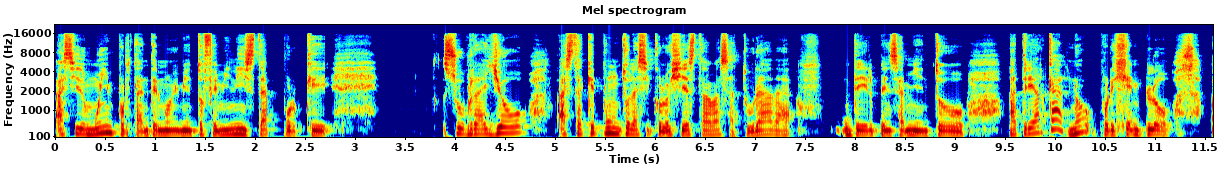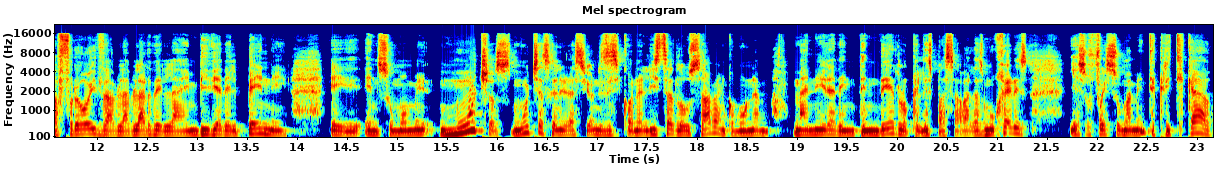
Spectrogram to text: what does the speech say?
ha sido muy importante el movimiento feminista porque subrayó hasta qué punto la psicología estaba saturada del pensamiento patriarcal, ¿no? Por ejemplo, Freud habla hablar de la envidia del pene. Eh, en su momento, muchos, muchas generaciones de psicoanalistas lo usaban como una manera de entender lo que les pasaba a las mujeres y eso fue sumamente criticado.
